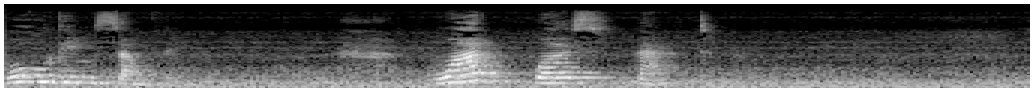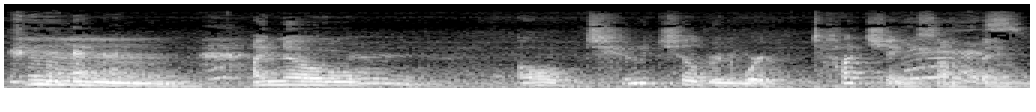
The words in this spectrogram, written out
holding something. What was that? Hmm. I know. Mm. Oh, two children were touching yes, something.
